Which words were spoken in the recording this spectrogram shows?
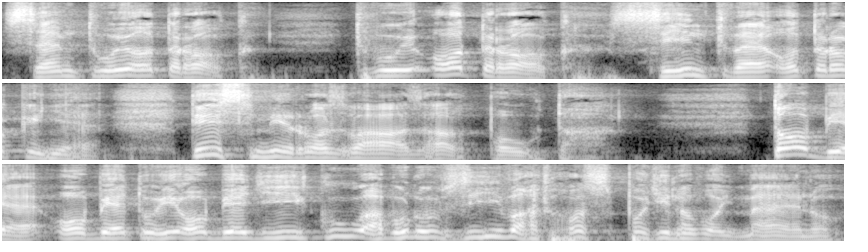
jsem tvůj otrok, tvůj otrok, syn tvé otrokyně, ty jsi mi rozvázal pouta. Tobě obětuji obědíků a budu vzývat hospodinovo jméno.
